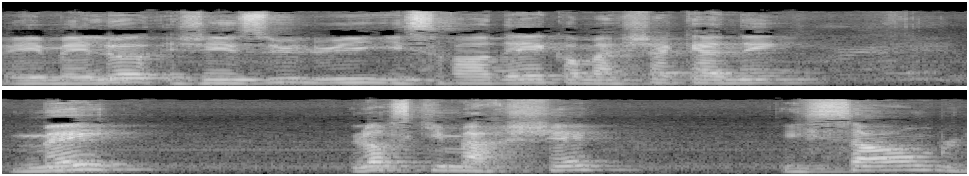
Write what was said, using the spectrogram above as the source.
Et, mais là, Jésus, lui, il se rendait comme à chaque année. Mais lorsqu'il marchait, il semble,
